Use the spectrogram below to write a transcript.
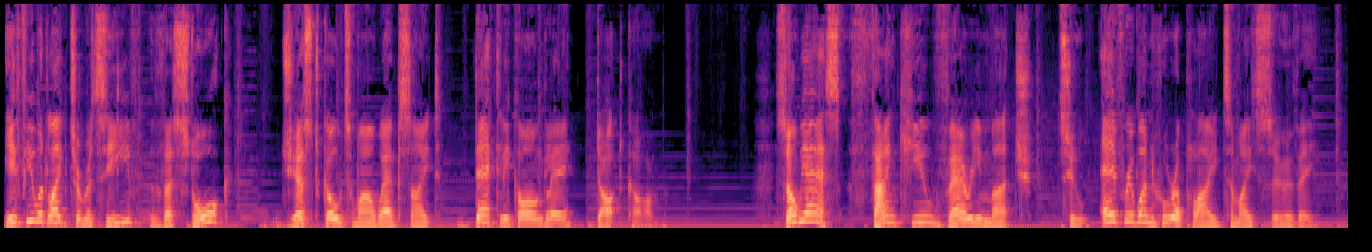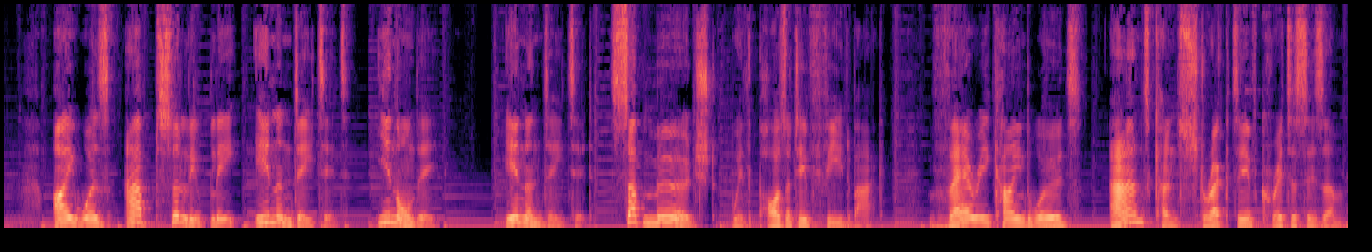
If you would like to receive The Stork, just go to our website declicanglais.com. So, yes, thank you very much to everyone who replied to my survey. I was absolutely inundated, inondé, inundated, submerged with positive feedback very kind words, and constructive criticism.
